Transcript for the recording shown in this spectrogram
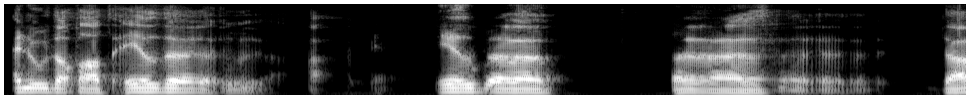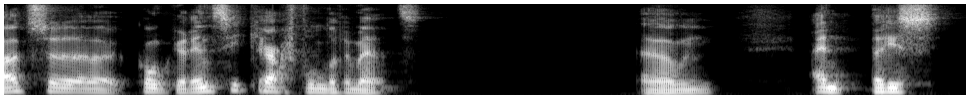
En hoe dat, dat heel de, heel de uh, Duitse concurrentiekracht ondermijnt. Um, en er is,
